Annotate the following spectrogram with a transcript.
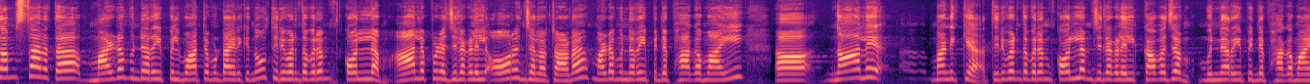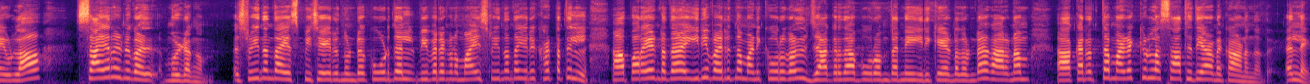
സംസ്ഥാനത്ത് മഴ മുന്നറിയിപ്പിൽ മാറ്റമുണ്ടായിരിക്കുന്നു. തിരുവനന്തപുരം കൊല്ലം ആലപ്പുഴ ജില്ലകളിൽ ഓറഞ്ച് അലർട്ടാണ്. മഴ മുന്നറിയിപ്പിന്റെ ഭാഗമായി നാല് മണിക്ക് തിരുവനന്തപുരം കൊല്ലം ജില്ലകളിൽ കവചം മുന്നറിയിപ്പിന്റെ ഭാഗമായുള്ള സൈറനുകൾ മുഴങ്ങും. ശ്രീനന്ദ എസ് പി ചേരുന്നുണ്ട്. കൂടുതൽ വിവരങ്ങളുമായി ശ്രീനന്ദ ഒരു ഘട്ടത്തിൽ പറയേണ്ടത് ഇനി വരുന്ന മണിക്കൂറുകൾ ജാഗ്രതാപൂർവം തന്നെ ഇരിക്കേണ്ടതുണ്ട്. കാരണം കനത്ത മഴയ്ക്കുള്ള സാധ്യതയാണ് കാണുന്നത്. അല്ലേ?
